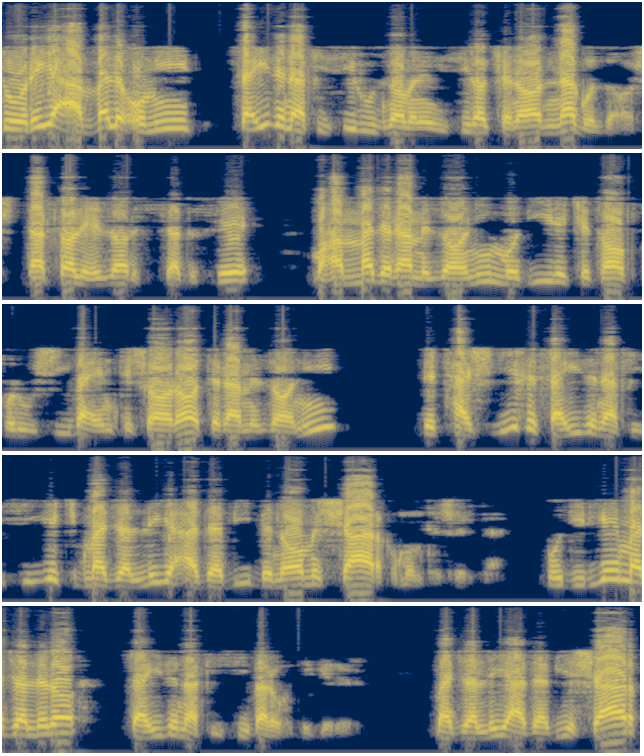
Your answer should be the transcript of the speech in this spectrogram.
دوره اول امید سعید نفیسی روزنامه نویسی را کنار نگذاشت. در سال 1303 محمد رمضانی مدیر کتاب فروشی و انتشارات رمضانی به تشویق سعید نفیسی یک مجله ادبی به نام شرق منتشر کرد. مدیری این مجله را سعید نفیسی بر عهده گرفت. مجله ادبی شرق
